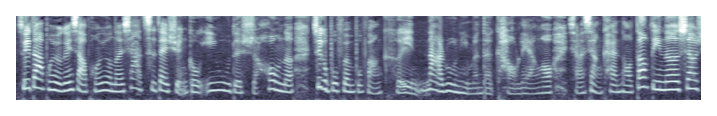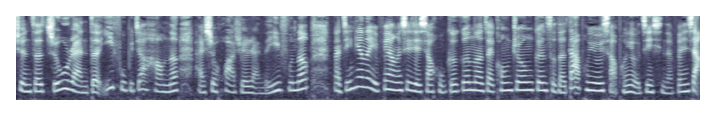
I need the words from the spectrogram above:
所以大朋友跟小朋友呢，下次在选购衣物的时候呢，这个部分不妨可以纳入你们的考量哦。想想看哦，到底呢是要选择植物染的衣服比较好呢，还是化学染的衣服呢？那今天呢也非常谢谢小虎哥哥呢在空中跟所有的大朋友小朋友进行的分享，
